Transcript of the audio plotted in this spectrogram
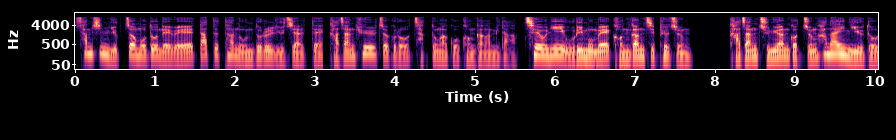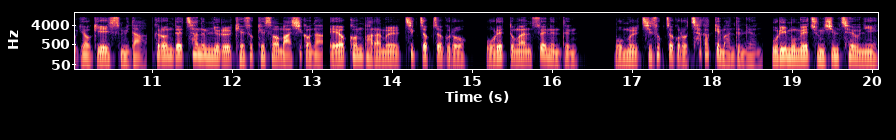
36.5도 내외의 따뜻한 온도를 유지할 때 가장 효율적으로 작동하고 건강합니다. 체온이 우리 몸의 건강 지표 중 가장 중요한 것 중 하나인 이유도 여기에 있습니다. 그런데 찬 음료를 계속해서 마시거나 에어컨 바람을 직접적으로 오랫동안 쐬는 등 몸을 지속적으로 차갑게 만들면 우리 몸의 중심 체온이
